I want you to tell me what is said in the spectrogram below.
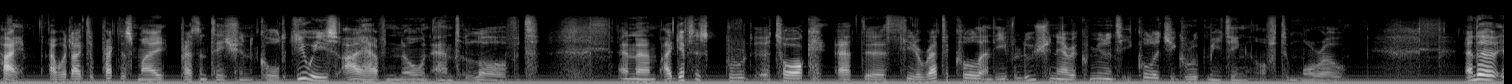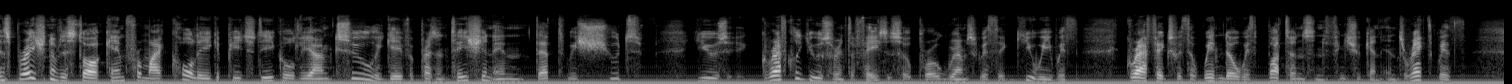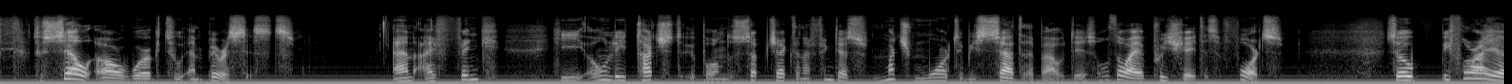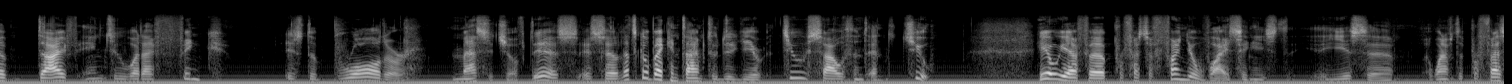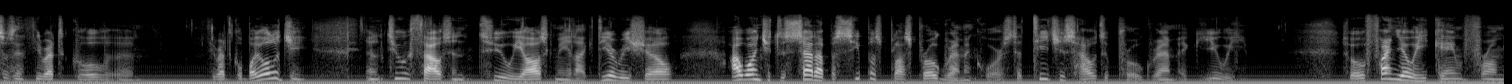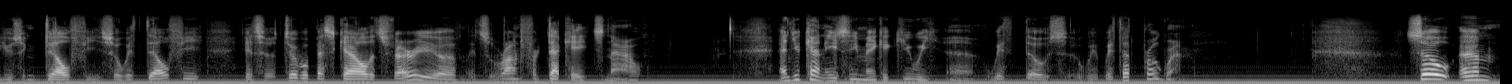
Hi, I would like to practice my presentation called GUIs I have known and loved. And um, I give this uh, talk at the Theoretical and Evolutionary Community Ecology Group meeting of tomorrow. And the inspiration of this talk came from my colleague, a PhD called Liang Xu. He gave a presentation in that we should use graphical user interfaces, so programs with a GUI, with graphics, with a window, with buttons and things you can interact with, to sell our work to empiricists. And I think he only touched upon the subject and I think there's much more to be said about this, although I appreciate his efforts. So before I uh, dive into what I think is the broader message of this is uh, let's go back in time to the year 2002. Here we have uh, Professor Franjo Weissing. He's, he is uh, one of the professors in theoretical uh, theoretical biology. And in 2002 he asked me like, Dear Richel, I want you to set up a C++ programming course that teaches how to program a GUI. So Vanjo he came from using Delphi. So with Delphi it's a Turbo Pascal. It's very uh, it's around for decades now. And you can easily make a GUI uh, with those with, with, that program. So um,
